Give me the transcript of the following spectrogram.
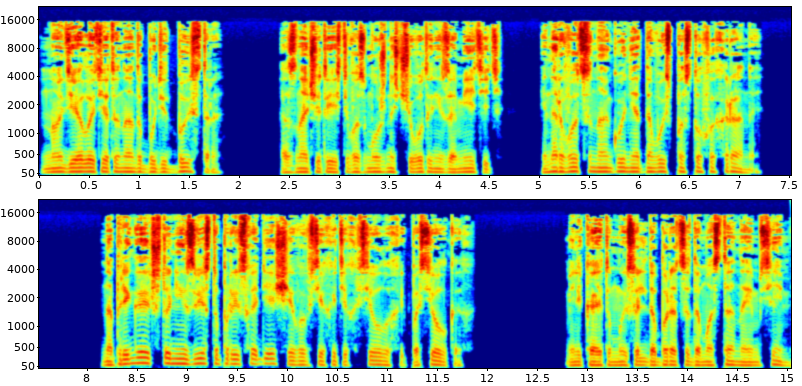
Но делать это надо будет быстро, а значит, есть возможность чего-то не заметить и нарваться на огонь одного из постов охраны. Напрягает, что неизвестно происходящее во всех этих селах и поселках. Мелькает мысль добраться до моста на М7.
